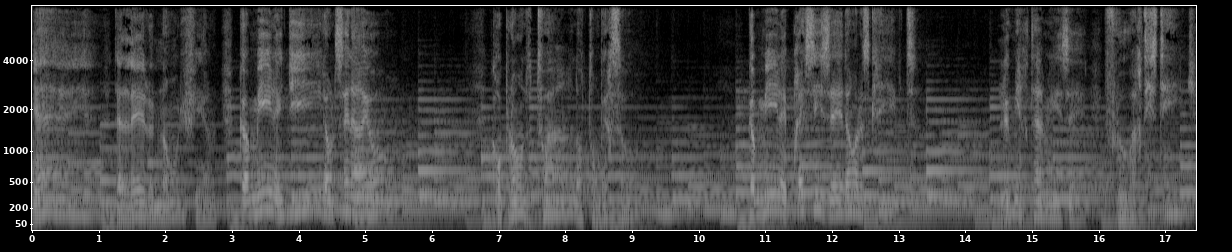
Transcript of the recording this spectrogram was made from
Yeah, tel est le nom du film, comme il est dit dans le scénario. Gros plan de toi dans ton berceau. Comme il est précisé dans le script. Lumière tamisée, flou artistique.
